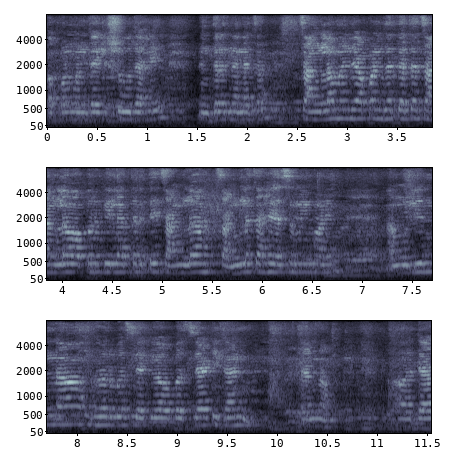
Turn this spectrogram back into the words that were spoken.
आपण म्हणता येईल शोध आहे तंत्रज्ञानाचा. चांगला म्हणजे आपण जर त्याचा चांगला वापर केला तर ते चांगलं चांगलंच आहे असं मी म्हणेन. मुलींना घर बसल्या किंवा बसल्या ठिकाणी त्यांना त्या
